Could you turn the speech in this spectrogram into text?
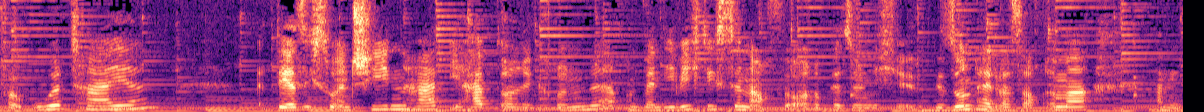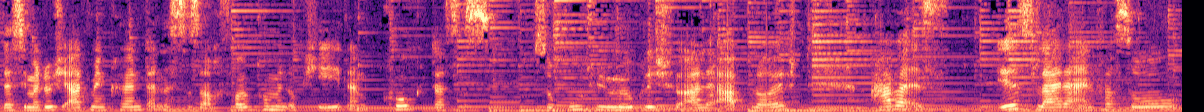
verurteilen, der sich so entschieden hat. Ihr habt eure Gründe und wenn die wichtig sind, auch für eure persönliche Gesundheit, was auch immer, ähm, dass ihr mal durchatmen könnt, dann ist es auch vollkommen okay. Dann guckt, dass es so gut wie möglich für alle abläuft. Aber es ist leider einfach so,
